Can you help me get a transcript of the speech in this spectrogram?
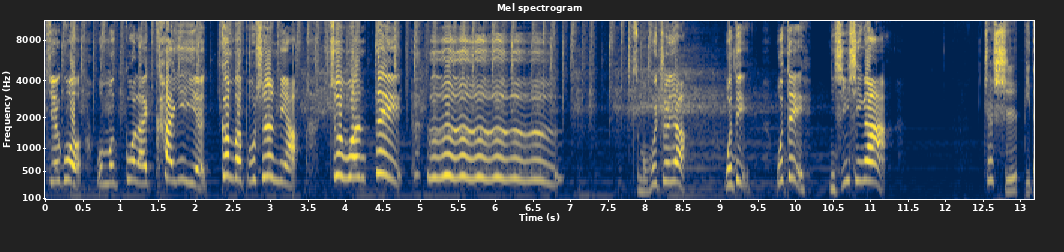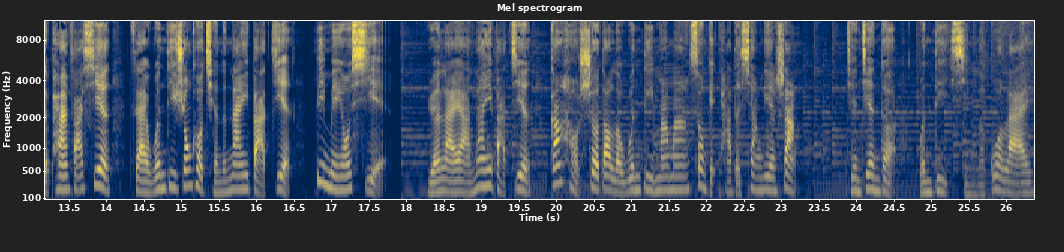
结果我们过来看一眼，根本不是鸟，是温蒂。怎么会这样？温蒂，温蒂，你醒醒啊！这时，彼得潘发现，在温蒂胸口前的那一把剑并没有血。原来啊，那一把剑刚好射到了温蒂妈妈送给他的项链上。渐渐的，温蒂醒了过来。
